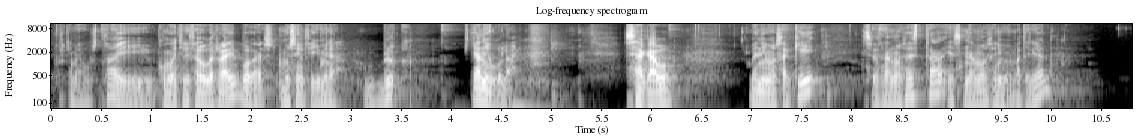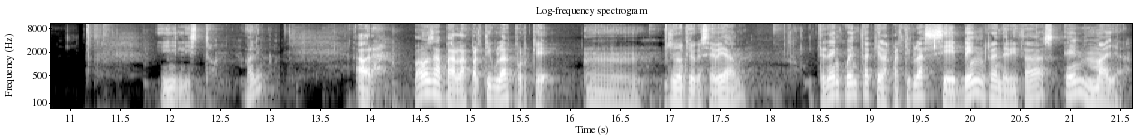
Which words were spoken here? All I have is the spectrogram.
porque me gusta y como utilizar VRI, pues muy sencillo. Mira, ya no hay bola. Se acabó. Venimos aquí, seleccionamos esta y asignamos el mismo material. Y listo, ¿vale? Ahora, vamos a apagar las partículas porque mm, yo no quiero que se vean. Tened en cuenta que las partículas se ven renderizadas en Maya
